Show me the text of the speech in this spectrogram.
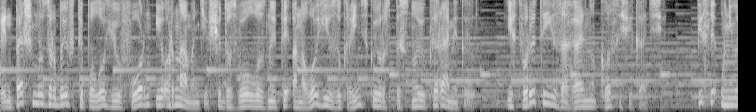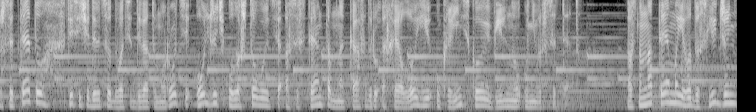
Він першим розробив типологію форм і орнаментів, що дозволило знайти аналогії з українською розписною керамікою і створити її загальну класифікацію. Після університету в 1929 році Ольжич улаштовується асистентом на кафедру археології Українського вільного університету. Основна тема його досліджень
